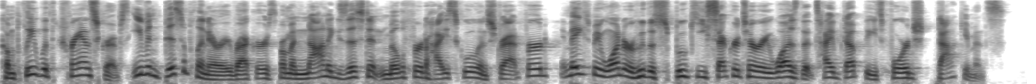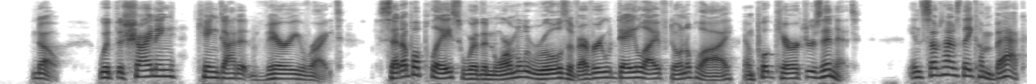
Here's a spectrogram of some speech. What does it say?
complete with transcripts, even disciplinary records from a non existent Milford High School in Stratford, it makes me wonder who the spooky secretary was that typed up these forged documents. No, with The Shining, King got it very right. Set up a place where the normal rules of everyday life don't apply and put characters in it. And sometimes they come back.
